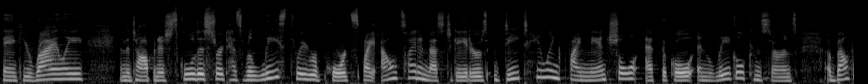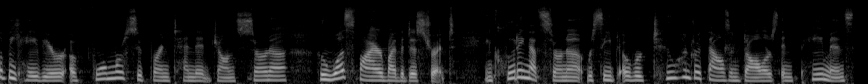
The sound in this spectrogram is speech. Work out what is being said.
Thank you, Riley. And the Toppenish School District has released three reports by outside investigators detailing financial, ethical, and legal concerns about the behavior of former Superintendent John Cerna, who was fired by the district, including that Cerna received over $200,000 in payments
